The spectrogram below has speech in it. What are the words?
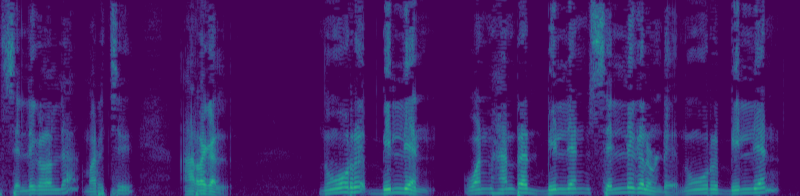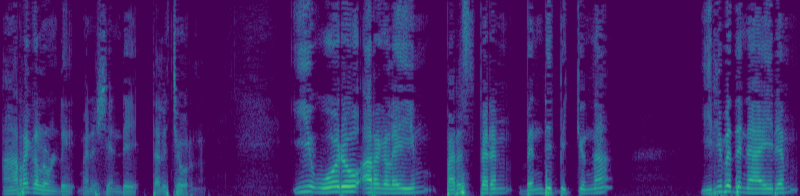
സെല്ലുകളല്ല മറിച്ച് അറകൾ. നൂറ് ബില്യൺ വൺ ഹൺഡ്രഡ് ബില്യൺ സെല്ലുകളുണ്ട്. നൂറ് ബില്യൺ അറകളുണ്ട് മനുഷ്യന്റെ തലച്ചോറിന്. ഈ ഓരോ അറകളെയും പരസ്പരം ബന്ധിപ്പിക്കുന്ന ഇരുപതിനായിരം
